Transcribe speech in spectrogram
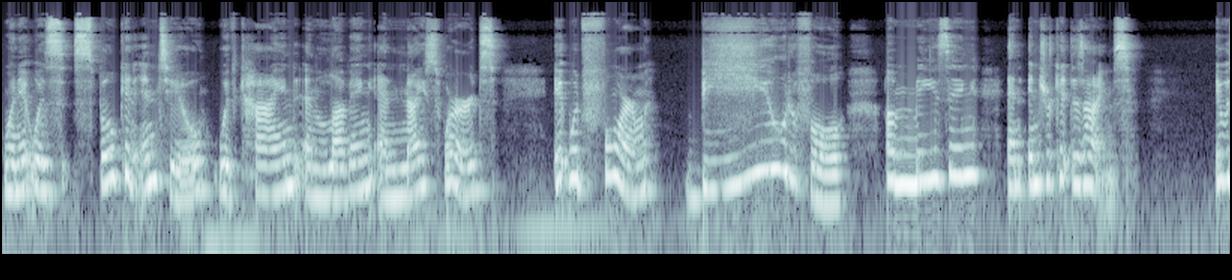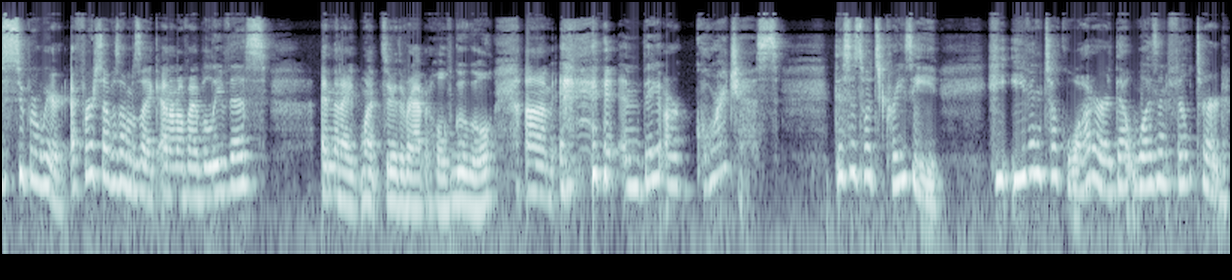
when it was spoken into with kind and loving and nice words, it would form beautiful, amazing, and intricate designs. It was super weird. At first, I was almost like, I don't know if I believe this. And then I went through the rabbit hole of Google, um, and they are gorgeous. This is what's crazy. He even took water that wasn't filtered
